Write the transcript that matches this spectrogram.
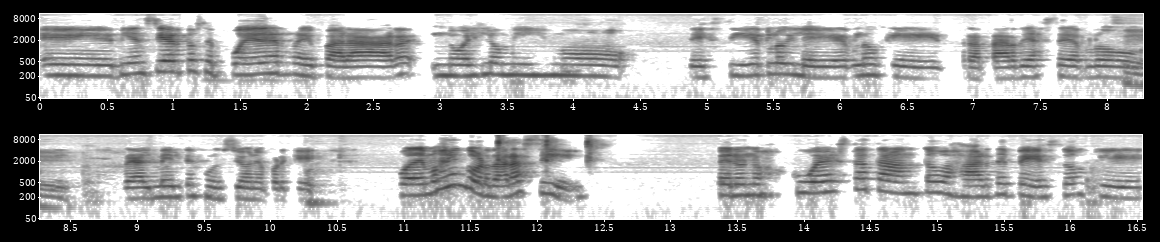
eh, bien cierto, se puede reparar. No es lo mismo decirlo y leerlo que tratar de hacerlo Sí. y que realmente funcione. Porque podemos engordar así, pero nos cuesta tanto bajar de peso que,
